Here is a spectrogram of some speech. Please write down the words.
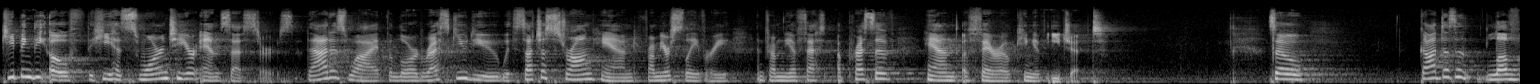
keeping the oath that he has sworn to your ancestors. That is why the Lord rescued you with such a strong hand from your slavery and from the oppressive hand of Pharaoh, king of Egypt. So, God doesn't love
